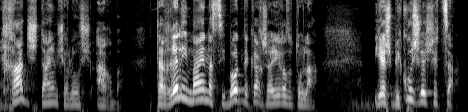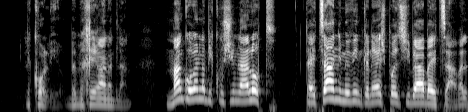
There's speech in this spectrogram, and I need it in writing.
1, 2, 3, 4. תראה לי מהן הסיבות לכך שהעיר הזאת עולה. יש ביקוש ויש היצע לכל עיר, במחירי הנדל"ן. מה גורם לביקושים לעלות? את ההיצע אני מבין, כנראה יש פה איזושהי בעיה בהיצע, אבל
